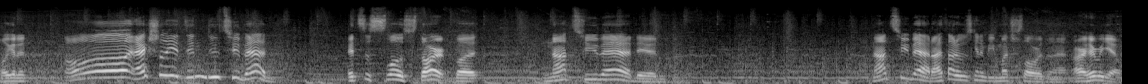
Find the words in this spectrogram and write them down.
Look at it. Oh, actually it didn't do too bad. It's a slow start, but not too bad, dude. Not too bad. I thought it was going to be much slower than that. All right, here we go.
